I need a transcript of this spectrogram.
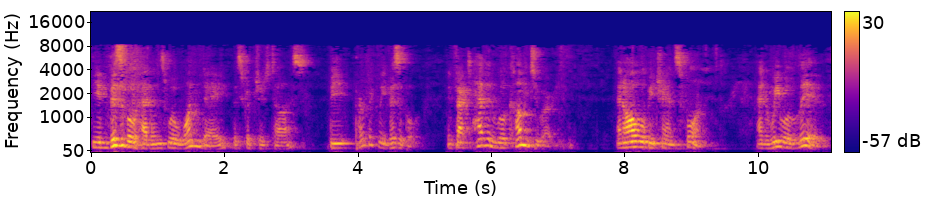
The invisible heavens will one day, the scriptures tell us, be perfectly visible. In fact, heaven will come to earth and all will be transformed and we will live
